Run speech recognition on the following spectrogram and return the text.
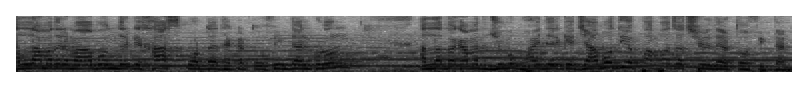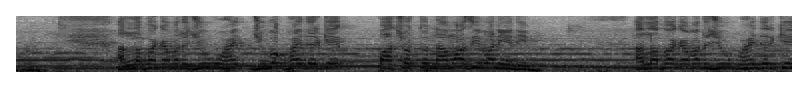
আল্লাহ আমাদের মা বোনদেরকে খাস পর্দায় থাকার তৌফিক দান করুন। আল্লাহ পাক আমাদের যুবক ভাইদেরকে যাবতীয় পাপাচার ছেড়ে দেওয়ার তৌফিক দান করুন। আল্লাহ পাক আমাদের যুবক ভাই, যুবক ভাইদেরকে পাঁচ ওয়াক্ত নামাজি বানিয়ে দিন। আল্লাহ পাক আমাদের যুবক ভাইদেরকে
